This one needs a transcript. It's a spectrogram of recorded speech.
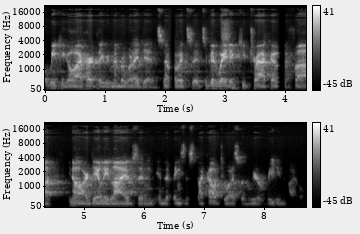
a week ago, I hardly remember what I did. So it's it's a good way to keep track of uh, you know our daily lives and, and the things that stuck out to us when we were reading the Bible.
